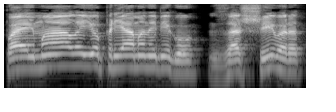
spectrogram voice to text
Поймал ее прямо на бегу, за шиворот.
